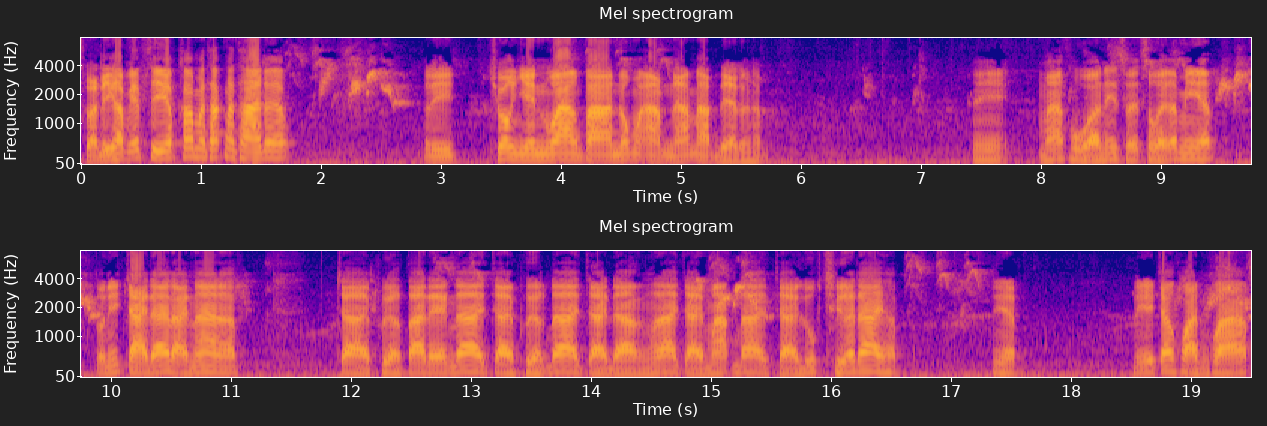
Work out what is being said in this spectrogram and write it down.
สวัสดีครับ FC ครับเข้ามาทักมาทายด้วยครับสวัสดี ช่วงเย็นว่างพานกมาอาบน้ำอาบแดดนะครับ นี่ม้าหัวนี่สวยๆก็มีครับ ตัวนี้จ่ายได้หลายหน้านะครับ จ่ายเผือกตาแดงได้ จ่ายเผือกได้ จ่ายด่างได้ จ่ายมาร์กได้ จ่ายลูกเชื้อได้ครับ นี่ครับ นี่เจ้าขวานคว้าครับ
